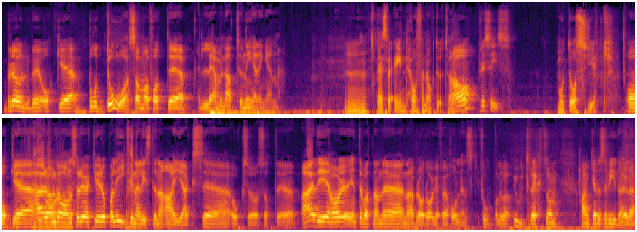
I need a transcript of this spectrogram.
Brönnby och eh, Bordeaux som har fått eh, lämna turneringen. Mm. PSV Eindhoven åkte ut va? Ja, precis. Mot Osijek. Och eh, häromdagen så rök Europa League-finalisterna Ajax eh, också. Så att, eh, det har inte varit någon, eh, några bra dagar för holländsk fotboll. Det var Utrecht som hankade sig vidare där.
